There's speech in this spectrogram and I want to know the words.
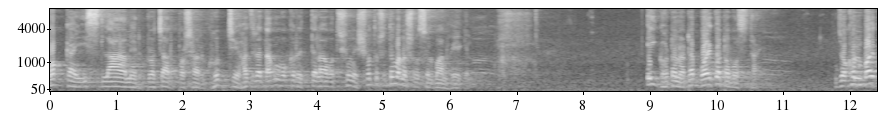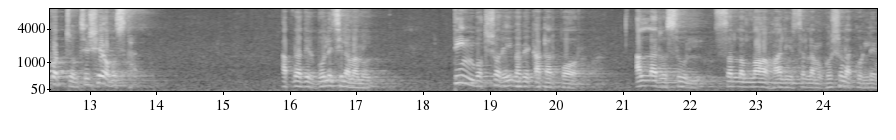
মক্কায় ইসলামের প্রচার প্রসার ঘটছে। হজরত আবু বকরের তেলাওয়াত শুনে শত শত মানুষ মুসলমান হয়ে গেল। এই ঘটনাটা বয়কট অবস্থায়। যখন বয়কট চলছে সে অবস্থায়। আপনাদের বলেছিলাম আমি, তিন বৎসর এইভাবে কাটার পর আল্লাহ রসুল সাল্লাহ আলী সাল্লাম ঘোষণা করলেন,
